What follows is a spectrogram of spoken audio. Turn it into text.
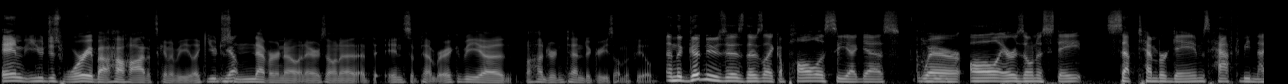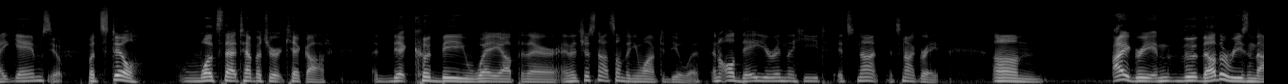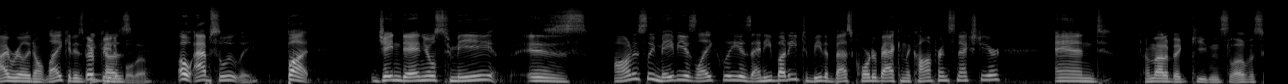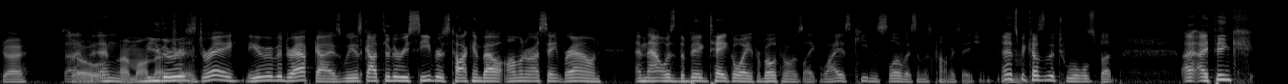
and you just worry about how hot it's going to be. Like you just Yep. never know in Arizona at the, in September. It could be uh, 110 degrees on the field. And the good news is there's like a policy, I guess, Mm-hmm. where all Arizona State September games have to be night games. Yep. But still, what's that temperature at kickoff? It could be way up there, and it's just not something you want to deal with. And all day you're in the heat. It's not. It's not great. Um, I agree. And the the other reason that I really don't like it is They're because. Oh, absolutely. But Jayden Daniels to me is honestly maybe as likely as anybody to be the best quarterback in the conference next year. And I'm not a big Kedon Slovis guy, uh, so and I'm on neither is. Dre. Neither are the draft guys. We just got through the receivers talking about Amon-Ra St. Brown, and that was the big takeaway for both of them. Was like, why is Kedon Slovis in this conversation? And it's Mhm. because of the tools, but I, I think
